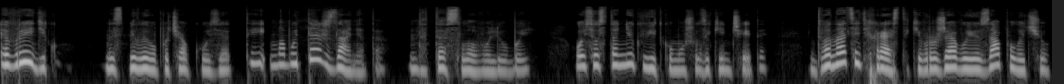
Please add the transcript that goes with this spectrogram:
Евридіку, несміливо почав Кузя, ти, мабуть, теж зайнята. Не те слово, любий. Ось останню квітку мушу закінчити. Дванадцять хрестиків рожевою заполочю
